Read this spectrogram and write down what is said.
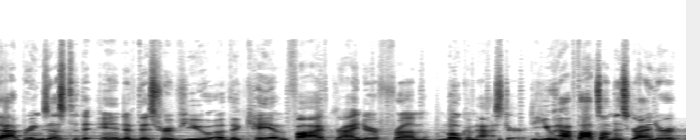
That brings us to the end of this review of the KM5 grinder from Moccamaster. Do you have thoughts on this grinder?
